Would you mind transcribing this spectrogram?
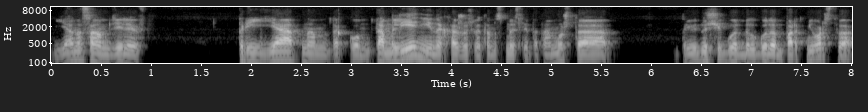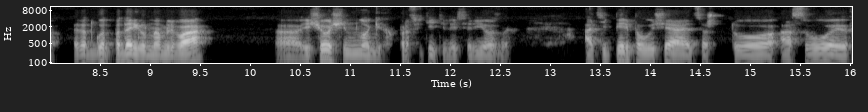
Я на самом деле в приятном таком томлении нахожусь в этом смысле, потому что предыдущий год был годом партнерства, этот год подарил нам льва, а, еще очень многих просветителей серьезных. А теперь получается, что освоив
